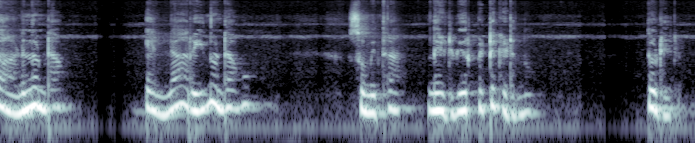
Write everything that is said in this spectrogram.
കാണുന്നുണ്ടാവും. എല്ലാം അറിയുന്നുണ്ടാവും. സുമിത്ര നെടുവീർപ്പെട്ട് കിടന്നു. തുടരും.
